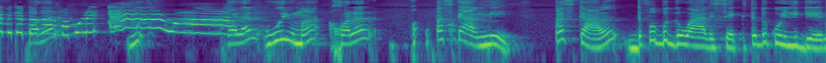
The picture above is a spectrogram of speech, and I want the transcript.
invité d'honneur ba mu ne ah, xoolal wuyu ma xoolal Pascal mii. Pascal dafa bëgg Waly Seck te da koy liggéeyal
